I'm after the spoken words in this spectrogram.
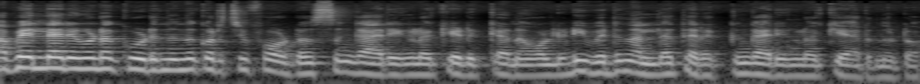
അപ്പോൾ എല്ലാവരും കൂടെ കൂടെ നിന്ന് കുറച്ച് ഫോട്ടോസും കാര്യങ്ങളൊക്കെ എടുക്കുകയാണ് ഓൾറെഡി ഇവർ നല്ല തിരക്കും കാര്യങ്ങളൊക്കെ ആയിരുന്നു കേട്ടോ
